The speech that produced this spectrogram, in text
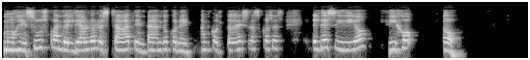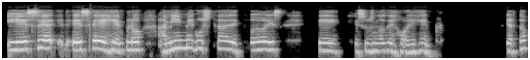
Como Jesús cuando el diablo lo estaba tentando con el pan, con todas esas cosas, él decidió y dijo, no. Y ese, ese ejemplo a mí me gusta de todo es que Jesús nos dejó ejemplo. ¿Cierto?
